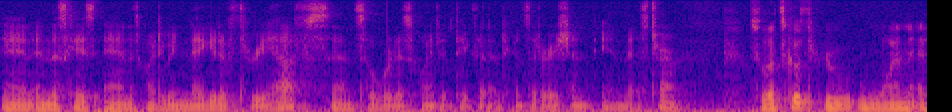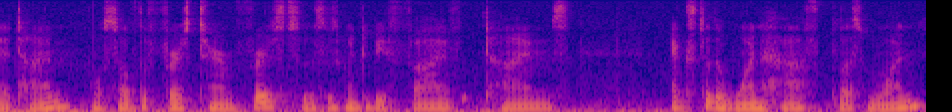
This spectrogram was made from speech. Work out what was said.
and in this case n is going to be negative 3 halves, and so we're just going to take that into consideration in this term. So let's go through one at a time. We'll solve the first term first, so this is going to be 5 times x to the 1 half plus 1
